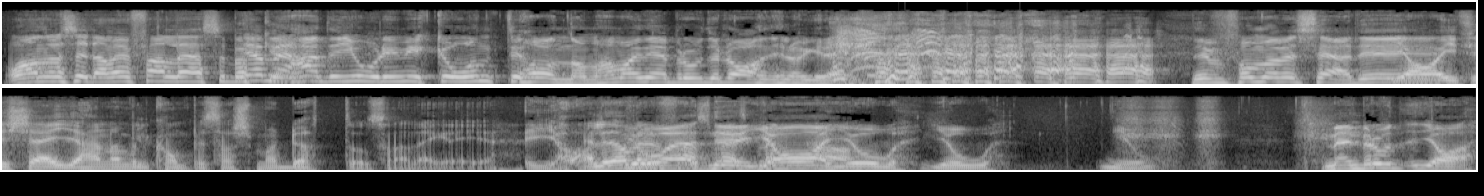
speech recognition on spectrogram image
Å andra sidan, vem fan läser böcker? Ja, men han, det gjorde ju mycket ont i honom. Han var ju med Broder Daniel och grejer. det får man väl säga. Det... Ja, i och för sig. Han har väl kompisar som har dött och sådana där grejer. Ja, Eller jo, nu, men- ja, jo, jo, jo. Men broder, ja.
